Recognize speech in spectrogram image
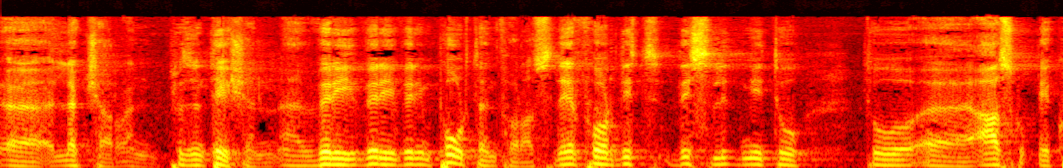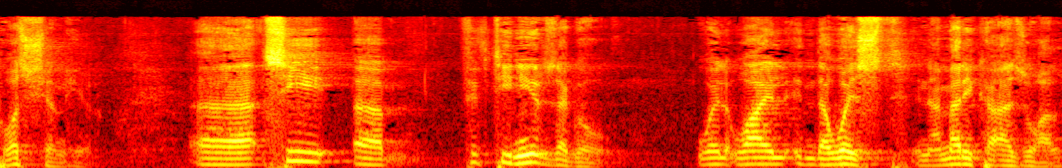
uh, lecture and presentation. Uh, very, very, very important for us. Therefore, this, this led me to, to uh, ask a question here. Uh, see, um, 15 years ago, well, while in the West, in America as well,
